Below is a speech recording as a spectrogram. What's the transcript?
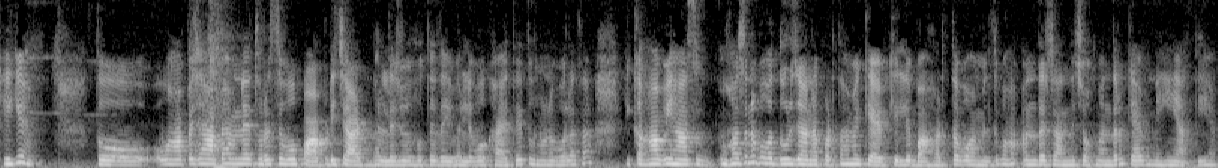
ठीक है? तो वहाँ पे जहाँ पे हमने थोड़े से वो पापड़ी चाट भल्ले जो होते, दही भल्ले वो खाए थे तो उन्होंने बोला था कि कहाँ भी यहाँ से, वहाँ से ना बहुत दूर जाना पड़ता हमें कैब के लिए बाहर, तब वहाँ मिलते, वहाँ अंदर चांदनी चौक में अंदर कैब नहीं आती है।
